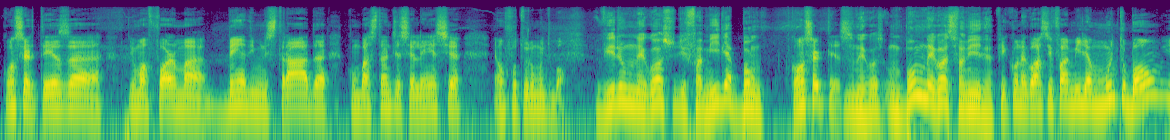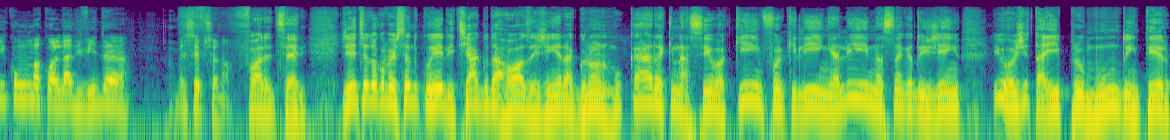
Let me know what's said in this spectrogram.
com certeza, de uma forma bem administrada, com bastante excelência, é um futuro muito bom. Vira um negócio de família bom. Com certeza. Um, negócio, um bom negócio de família. Fica um negócio de família muito bom e com uma qualidade de vida Excepcional. Fora de série. Gente, eu estou conversando com ele, Tiago da Rosa, engenheiro agrônomo, o cara que nasceu aqui em Forquilinha, ali na Sanga do Engenho, e hoje está aí para o mundo inteiro,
